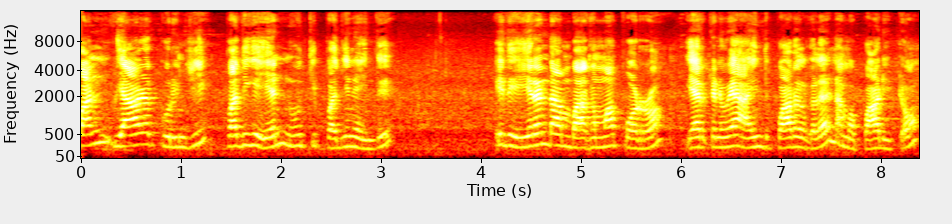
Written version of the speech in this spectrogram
பண் வியாழக்குறிஞ்சி பதிகை எண் நூற்றி பதினைந்து. இது இரண்டாம் பாகமாக போடுறோம். ஏற்கனவே ஐந்து பாடல்களை நம்ம பாடிட்டோம்.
